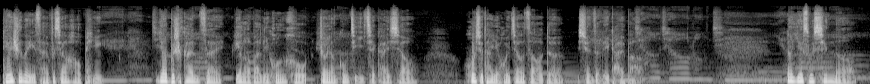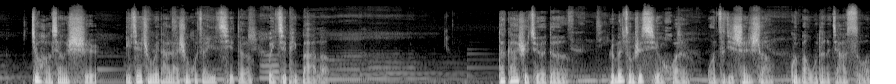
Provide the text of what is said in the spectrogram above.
天生的一财富消耗品，要不是看在叶老爸离婚后照样供给一切开销，或许他也会较早的选择离开吧。那耶稣心呢，就好像是已经成为他俩生活在一起的违纪品罢了。他开始觉得，人们总是喜欢往自己身上捆绑无端的枷锁，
